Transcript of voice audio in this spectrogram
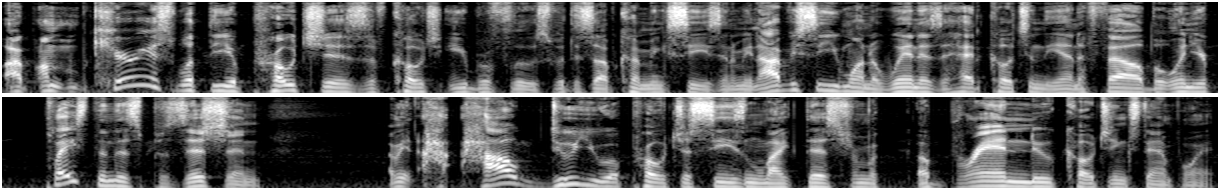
I'm curious what the approach is of Coach Eberflus with this upcoming season. I mean, obviously you want to win as a head coach in the NFL, but when you're placed in this position – I mean, h- how do you approach a season like this from a, a brand new coaching standpoint?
